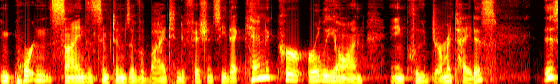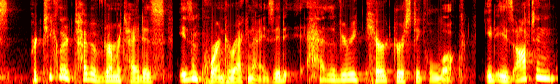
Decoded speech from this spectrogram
important signs and symptoms of a biotin deficiency that can occur early on include dermatitis, this particular type of dermatitis is important to recognize. It has a very characteristic look. It is often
